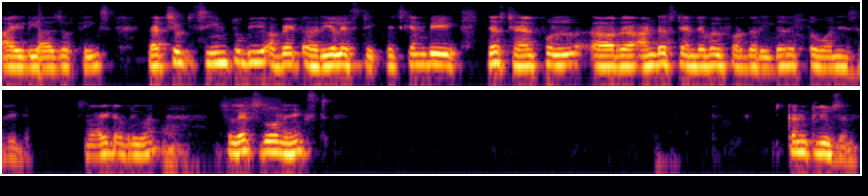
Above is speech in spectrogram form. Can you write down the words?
ideas or things. That should seem to be a bit uh, realistic, which can be just helpful or uh, understandable for the reader if the one is reading. Right, everyone? So let's go next. Conclusion.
